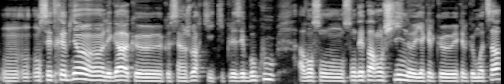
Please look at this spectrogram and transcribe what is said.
on, on, on sait très bien, hein, les gars, que, que c'est un joueur qui, qui, plaisait beaucoup avant son, son, départ en Chine il y a quelques, il y a quelques mois de ça.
